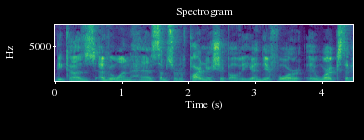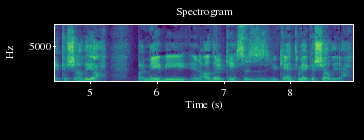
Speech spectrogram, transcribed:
because everyone has some sort of partnership over here, and therefore it works to make a shaliach. But maybe in other cases you can't make a shaliach.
